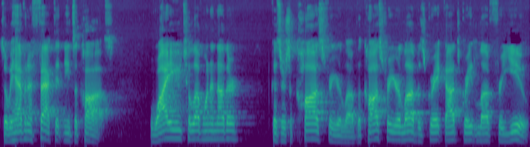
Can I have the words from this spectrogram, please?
So we have an effect, it needs a cause. Why are you to love one another? Because there's a cause for your love. The cause for your love is great God's great love for you.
